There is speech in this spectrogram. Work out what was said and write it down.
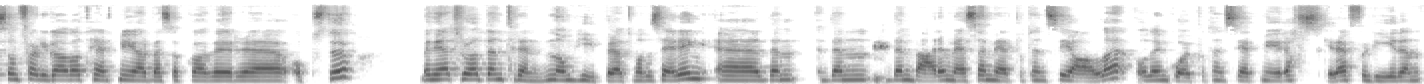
som følge av at helt nye arbeidsoppgaver oppsto. Men jeg tror at den trenden om hyperautomatisering eh, den, den, den, bærer med seg mer potensial, og den går potensielt mye raskere fordi den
